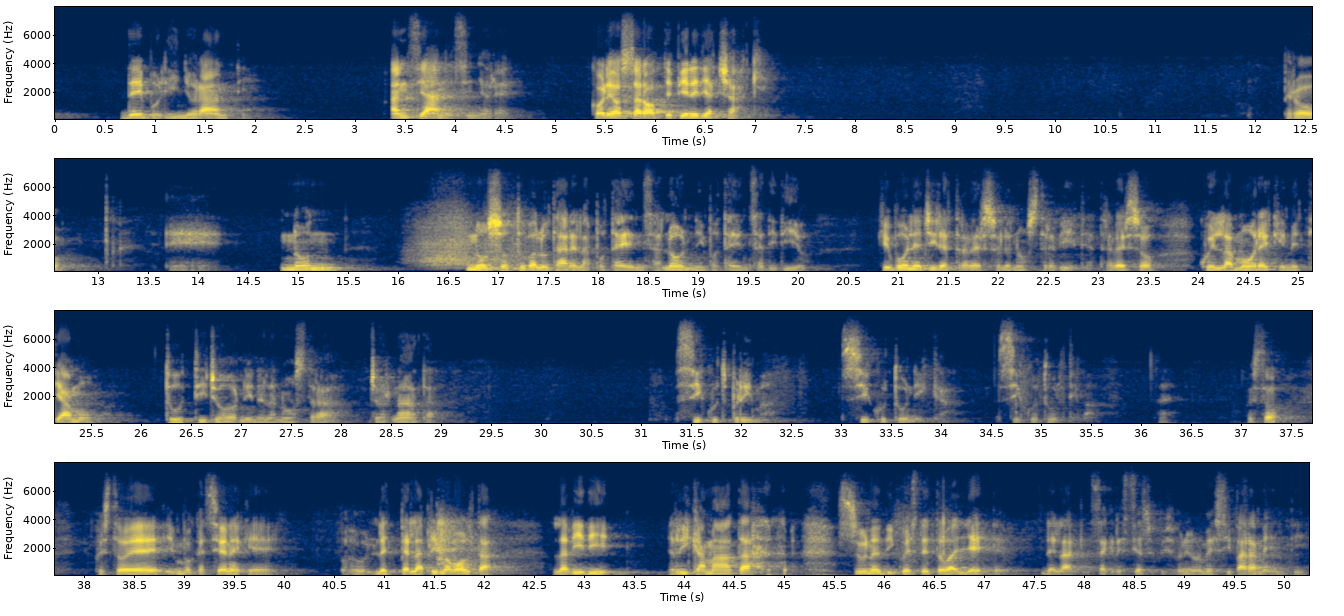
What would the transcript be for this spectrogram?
deboli, ignoranti, anziane, Signore, con le ossa rotte, piene di acciacchi. Però eh, non, non sottovalutare la potenza, l'onnipotenza di Dio, che vuole agire attraverso le nostre vite, attraverso quell'amore che mettiamo tutti i giorni nella nostra giornata. Sicut prima sicut unica, sicut ultima. Eh? Questo, questo, è invocazione che oh, per la prima volta la vidi ricamata su una di queste tovagliette della sacrestia su cui si venivano messi i paramenti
